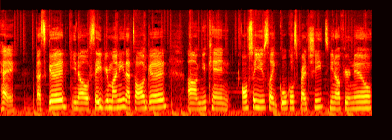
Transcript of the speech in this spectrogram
hey, that's good. You know, save your money, that's all good. Um, you can also use like Google spreadsheets. You know, if you're new,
